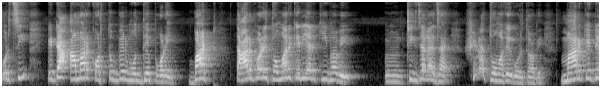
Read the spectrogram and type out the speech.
করছি, এটা আমার কর্তব্যের মধ্যে পড়ে। বাট তারপরে তোমার কেরিয়ার কীভাবে ঠিক জায়গায় যায়, সেটা তোমাকে করতে হবে। মার্কেটে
